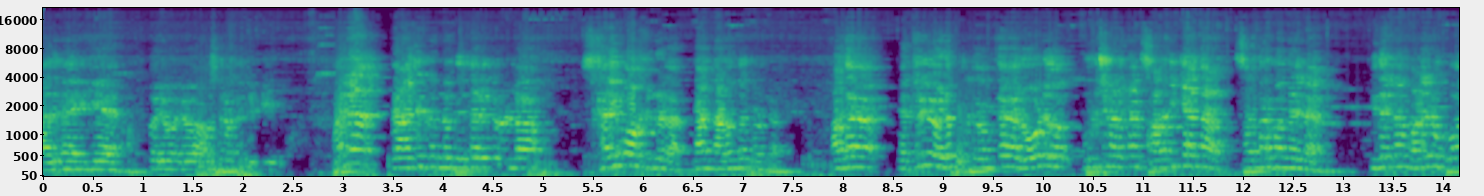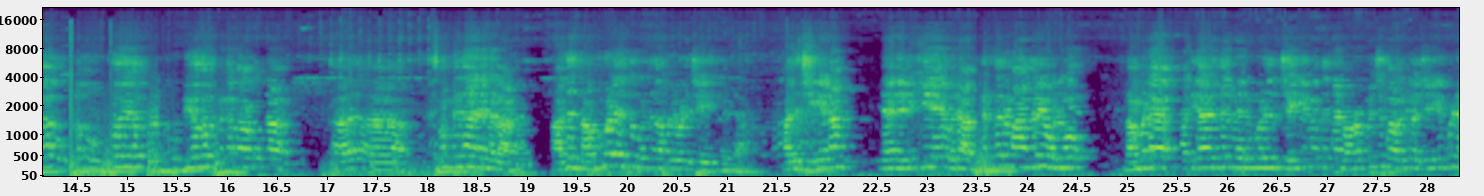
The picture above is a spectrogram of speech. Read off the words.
അതിന് എനിക്ക് ഒരു ഒരു അവസരം കിട്ടി. പല രാജ്യങ്ങളിലും ഇത്തരത്തിലുള്ള സ്കൈ വാക്കുകൾ ഞാൻ നടന്നിട്ടുണ്ട്. അത് എത്രയോ എളുപ്പത്തിൽ നമുക്ക് റോഡ് കുറിച്ചു നടക്കാൻ സാധിക്കാത്ത സന്ദർഭങ്ങളിൽ ഇതെല്ലാം വളരെ ഉപ ഉപ- ഉപയോഗപ്രദമാകുന്ന സംവിധാനങ്ങളാണ്. അത് നമ്മൾ എന്തുകൊണ്ട് നമ്മളിവിടെ ചെയ്യുന്നില്ല? അത് ചെയ്യണം. ഞാൻ എനിക്ക് ഒരു അഭ്യർത്ഥന മാത്രമേ ഉള്ളൂ. നമ്മുടെ അധികാരത്തിൽ വരുമ്പോൾ ചെയ്യുമെന്ന് ഞാൻ ഉറപ്പിച്ച് പറഞ്ഞു. ചെയ്യുമ്പോൾ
